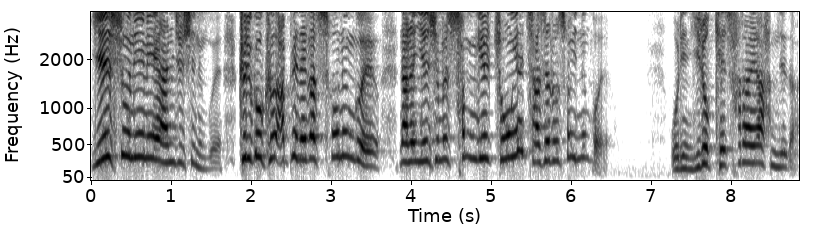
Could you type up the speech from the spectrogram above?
예수님이 앉으시는 거예요. 그리고 그 앞에 내가 서는 거예요. 나는 예수님을 섬길 종의 자세로 서 있는 거예요. 우린 이렇게 살아야 합니다.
